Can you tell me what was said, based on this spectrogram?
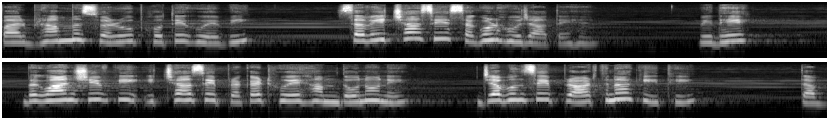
पर ब्रह्म स्वरूप होते हुए भी स्वेच्छा से सगुण हो जाते हैं। विधे, भगवान शिव की इच्छा से प्रकट हुए हम दोनों ने जब उनसे प्रार्थना की थी तब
